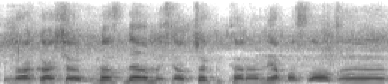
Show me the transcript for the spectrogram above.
Şimdi arkadaşlar bu nasıl ne hamlesi yapacak? Bir tane hamle yapması lazım.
